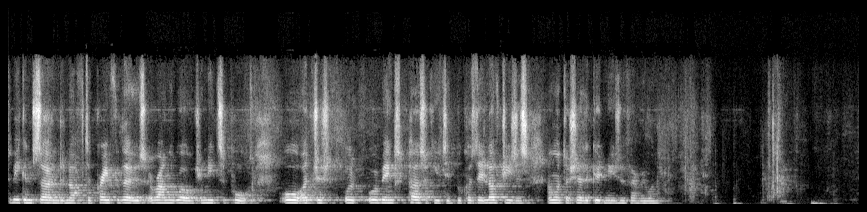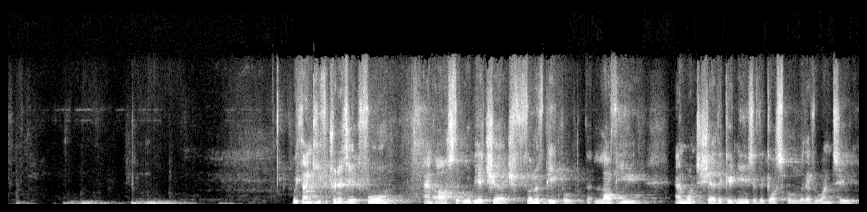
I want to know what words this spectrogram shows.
to be concerned enough to pray for those around the world who need support or are just or, or being persecuted because they love Jesus and want to share the good news with everyone. We thank you for Trinity at four and ask that we'll be a church full of people that love you and want to share the good news of the gospel with everyone too.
